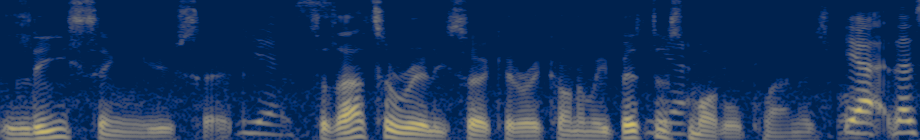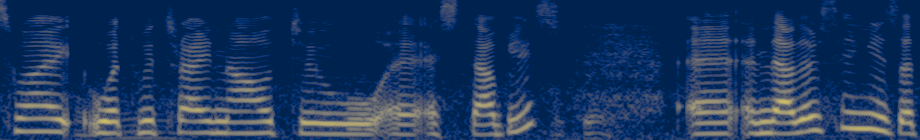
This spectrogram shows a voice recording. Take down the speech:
leasing you said? Yes. So that's a really circular economy business yeah. model plan as well? Yeah, that's why what we try now to uh, establish. Okay. Uh, and the other thing is that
